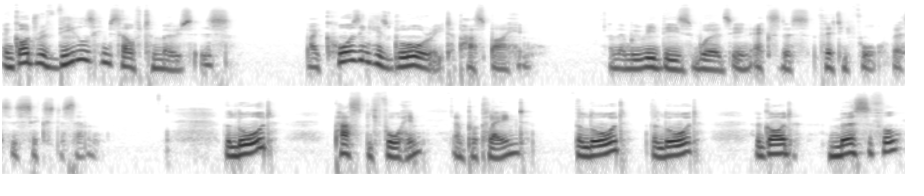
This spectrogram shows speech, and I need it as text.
And God reveals himself to Moses by causing his glory to pass by him. And then we read these words in Exodus 34, verses 6 to 7. The Lord passed before him and proclaimed, The Lord, the Lord, a God merciful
